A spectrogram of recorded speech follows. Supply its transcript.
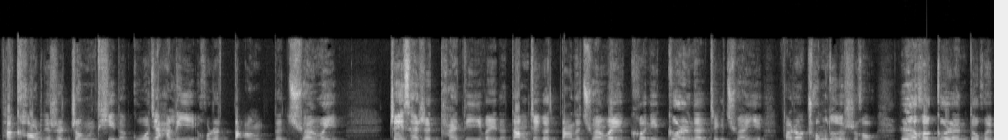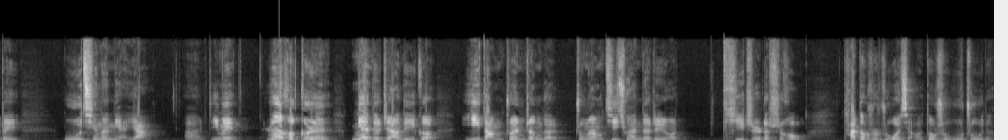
他考虑的是整体的国家利益或者党的权威，这才是排第一位的。当这个党的权威和你个人的这个权益发生冲突的时候，任何个人都会被无情的碾压啊！因为任何个人面对这样的一个一党专政的中央集权的这种体制的时候，他都是弱小，都是无助的，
